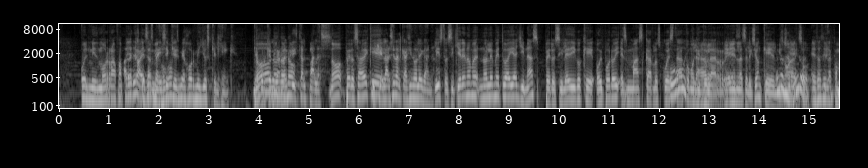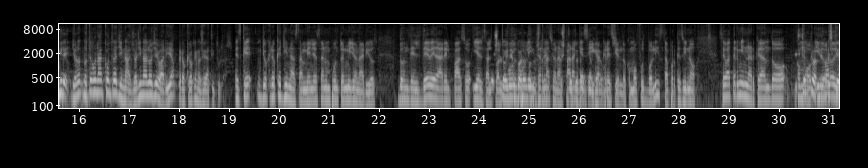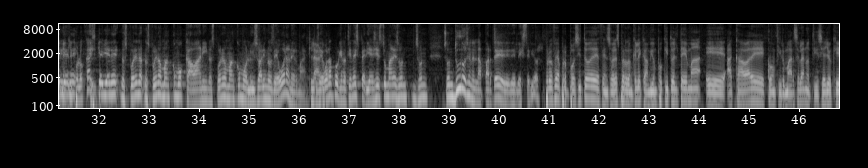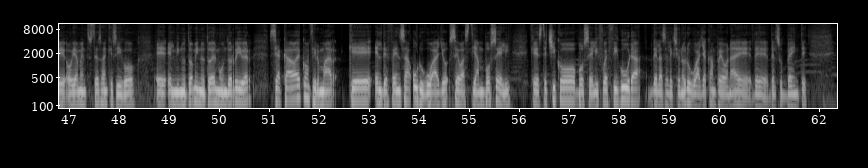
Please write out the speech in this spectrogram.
O el mismo Rafa Ahora Pérez, que cabezas me también dice jugó. que es mejor Millos que el Genk. Que No, porque no, le ganó no, al no. Crystal Palace. No, pero sabe y que que... el Arsenal casi no le gana. Listo, si quiere no, me- no le meto ahí a Ginás, pero sí le digo que hoy por hoy es más Carlos Cuesta Uy, como claro, titular es- en la selección que el mismo. Davinson. Esa sí la compro. Mire, yo no, no tengo nada contra Ginás. Yo a Ginás lo llevaría, pero creo que no sería titular. Es que yo creo que Ginás también ya está en un punto en Millonarios donde él debe dar el paso y el salto Estoy de al fútbol internacional para que de siga creciendo como futbolista, porque si no, se va a terminar quedando Es que el como problema ídolo es de que un viene, equipo local. es que viene, nos ponen, a- nos ponen a un man como Cavani, nos ponen a un man como Luis Suárez y nos devoran, hermano. Claro. Nos devoran porque no tiene experiencia. Estos manes son, son, son duros en la parte de- del exterior. Profe, a propósito de defensores, perdón que le cambie un poquito el tema, eh, acaba de confirmarse la noticia, yo que obviamente ustedes saben que sigo eh, el minuto a minuto del mundo River, se acaba de confirmar que el defensa uruguayo Sebastián Boselli, que este chico Boselli fue figura de la selección uruguaya campeona de- de- del sub-20,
